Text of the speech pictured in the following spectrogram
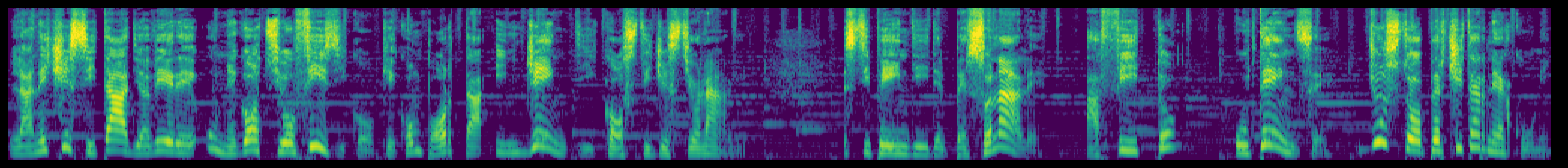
la necessità di avere un negozio fisico che comporta ingenti costi gestionali, stipendi del personale, affitto, utenze, giusto per citarne alcuni.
